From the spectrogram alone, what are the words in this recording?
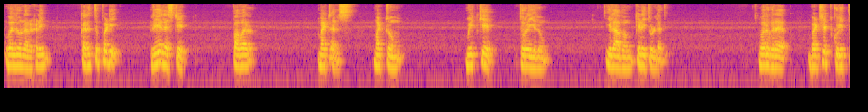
வல்லுநர்களின் கருத்துப்படி ரியல் எஸ்டேட் பவர் மெட்டல்ஸ் மற்றும் மிட்கேப் துறையிலும் இலாபம் கிடைத்துள்ளது. வருகிற பட்ஜெட் குறித்த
